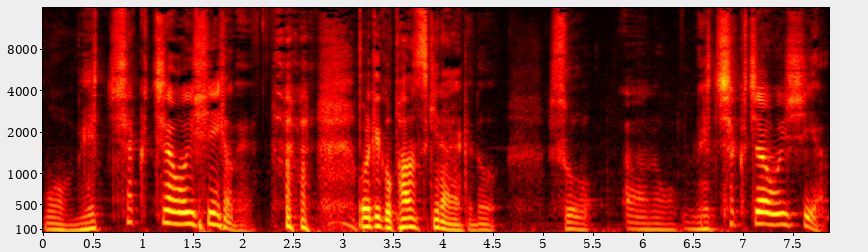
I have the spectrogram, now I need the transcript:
もうめちゃくちゃ美味しいよね。俺結構パン好きなんやけど。そう。あのめちゃくちゃ美味しいやん。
